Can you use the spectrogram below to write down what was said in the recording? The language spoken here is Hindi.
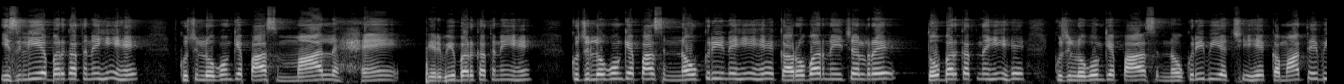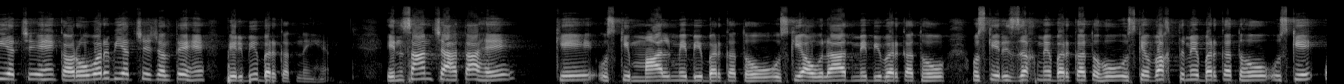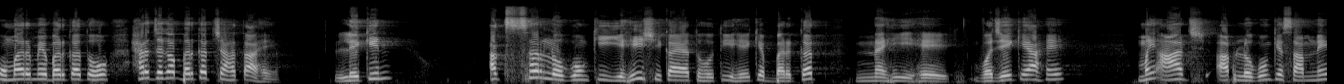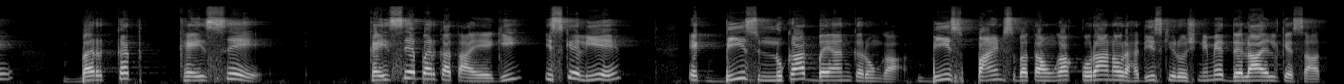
इसलिए बरकत नहीं है। कुछ लोगों के पास माल है, फिर भी बरकत नहीं है। कुछ लोगों के पास नौकरी नहीं है, कारोबार नहीं चल रहे तो बरकत नहीं है। कुछ लोगों के पास नौकरी भी अच्छी है, कमाते भी अच्छे हैं, कारोबार भी अच्छे चलते हैं, फिर भी बरकत नहीं है। इंसान चाहता है कि उसकी माल में भी बरकत हो, उसकी औलाद में भी बरकत हो, उसके रिजक में बरकत हो, उसके वक्त में बरकत हो, उसके उम्र में बरकत हो, हर जगह बरकत चाहता है। लेकिन अक्सर लोगों की यही शिकायत होती है कि बरकत नहीं है। वजह क्या है? मैं आज आप लोगों के सामने बरकत कैसे कैसे बरकत आएगी, इसके लिए एक 20 नुकात बयान करूँगा 20 पॉइंट्स बताऊँगा कुरान और हदीस की रोशनी में दलाइल के साथ।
